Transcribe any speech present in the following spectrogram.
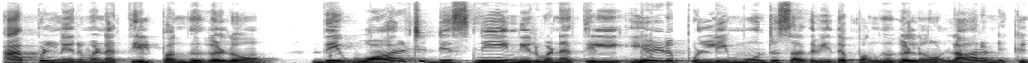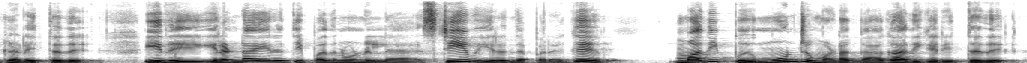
ஆப்பிள் நிறுவனத்தில் பங்குகளும் தி வால்ட் டிஸ்னி நிறுவனத்தில் ஏழு புள்ளி மூன்று சதவீத பங்குகளும் லாரனுக்கு கிடைத்தது. இது இரண்டாயிரத்தி பதினொன்றில் ஸ்டீவ் இறந்த பிறகு மதிப்பு மூன்று மடங்காக அதிகரித்தது.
